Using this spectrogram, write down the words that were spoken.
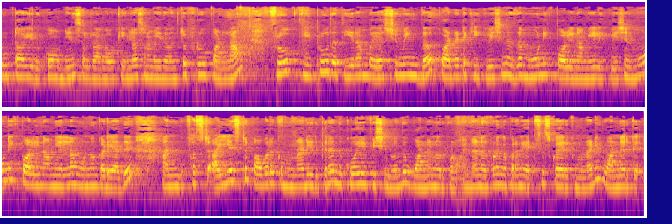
ரூட்டாக இருக்கும் அப்படின்னு சொல்கிறாங்க ஓகேங்களா ஸோ நம்ம இதை வந்துட்டு ப்ரூவ் பண்ணலாம். ப்ரூவ் we prove the theorem by assuming the quadratic equation is the monic polynomial equation monic பாலினாமியல்லாம் ஒன்றும் கிடையாது. அண்ட் ஃபஸ்ட் ஹையஸ்ட் பவருக்கு முன்னாடி இருக்கிற அந்த கோஎஃபிஷியன் வந்து ஒன்னு இருக்கணும். என்னென்னு இருக்கணும்? இங்கே பாருங்கள் எக்ஸ் ஸ்கொயருக்கு முன்னாடி ஒன்று இருக்குது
